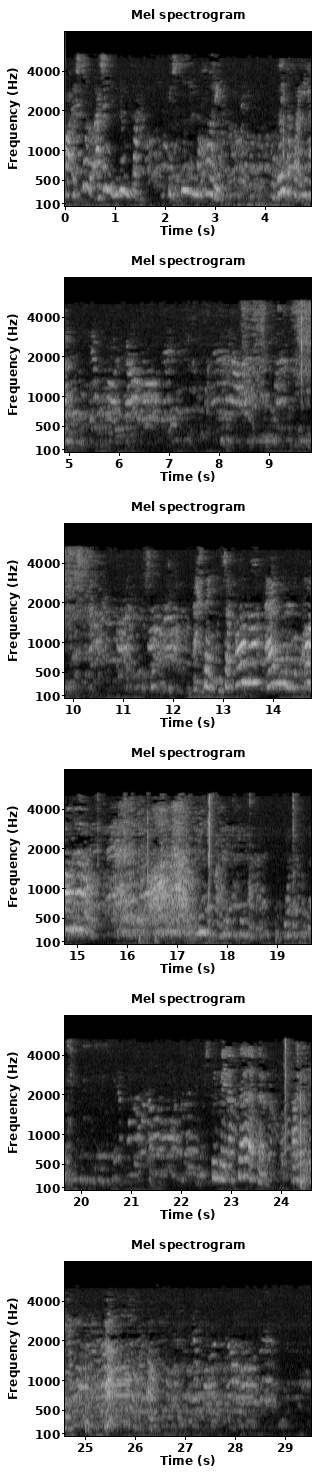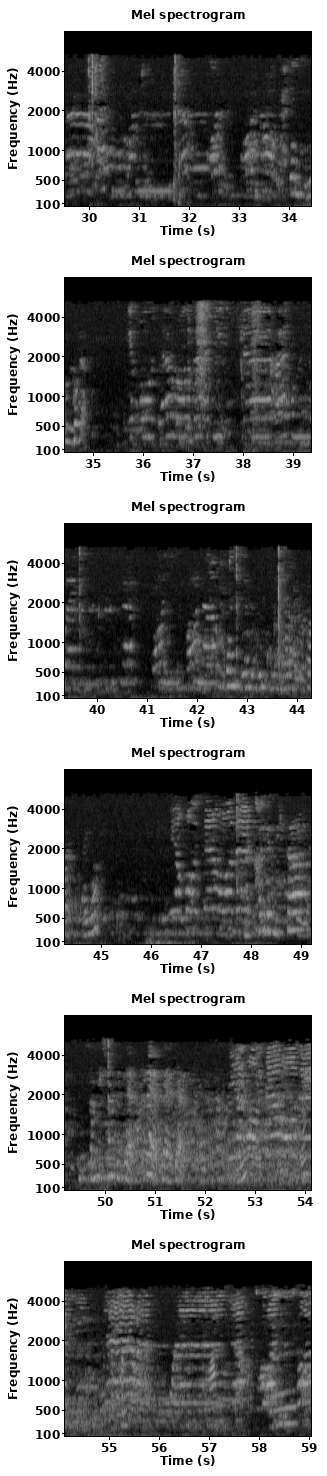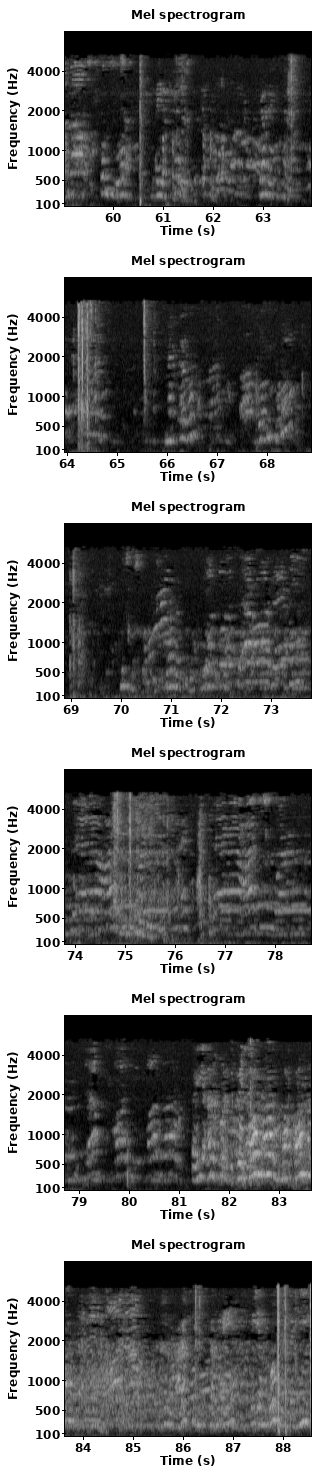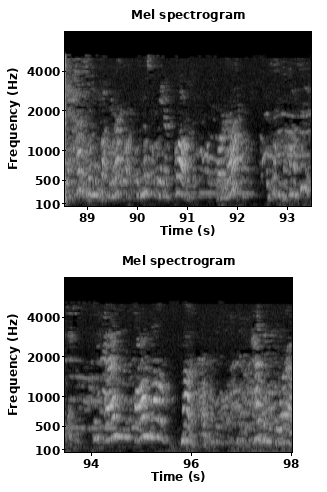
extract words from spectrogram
آه اشتغلوا عشان يجيبوا صح اشتغلوا المخارج إزاي تقرأيها أحسن شقامة القامة مين يقرأ صحيحة اشتغل بين الثلاثة عارف إيه ها؟ آه. أحسن يقول هدى اقتربت الساعة وانشق القمر اقتربت خلي بالك مش تاء تسميه اسمها تاء تاء تاء تاء اقتربت الساعة وانشق القمر صمت ورا أيوه يعني مش فهي القمر مقامر عشان إيه هي مجرد ما يجي حرف مرقق في النص بين القاف والراء. وتاخد مقامر كل الكلمة القمر مرقق حد من اللي ورا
